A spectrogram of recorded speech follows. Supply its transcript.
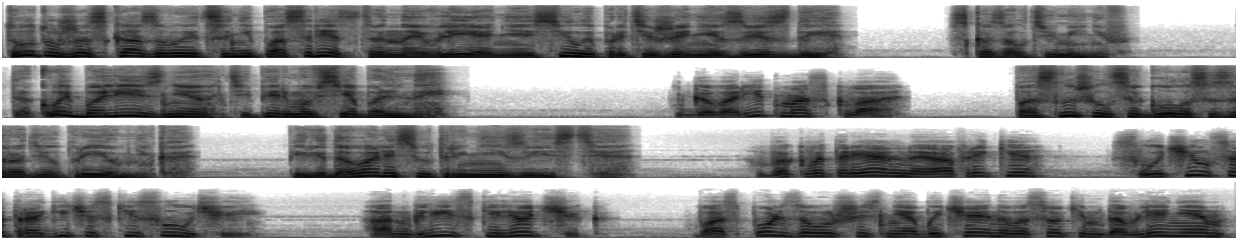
тут уже сказывается непосредственное влияние силы притяжения звезды, сказал Тюменев. Такой болезнью теперь мы все больны. Говорит Москва. Послышался голос из радиоприемника. Передавались утренние известия. В экваториальной Африке случился трагический случай. Английский летчик, воспользовавшись необычайно высоким давлением,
